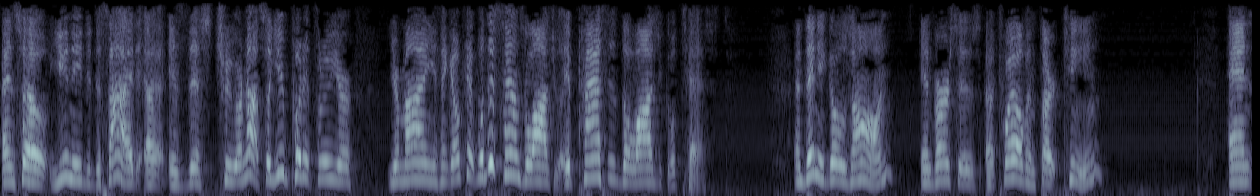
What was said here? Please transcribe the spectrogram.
and so you need to decide uh, is this true or not. So you put it through your your mind. You think, okay, well this sounds logical. It passes the logical test, and then he goes on in verses uh, 12 and 13, and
